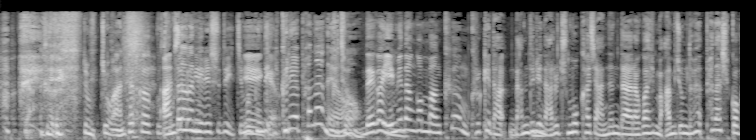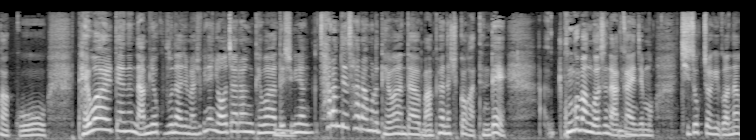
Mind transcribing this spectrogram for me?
좀, 좀 안타깝고 속상한 일일 수도 있지만 예, 근데 그러니까- 그래야 편하네요. 그렇죠. 내가 예민한 것만큼 그렇게 나- 남들이 나를 주목하지 않는다라고 하시면 마음이 좀 더 편하실 것 같고 대화할 때는 남녀 구분하지 마시고 그냥 여자랑 대화하듯이 그냥 사람 대 사람으로 대화한다 마음 편하실 것 같은데 아, 궁금한 것은 아까 이제 뭐 지속적이거나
